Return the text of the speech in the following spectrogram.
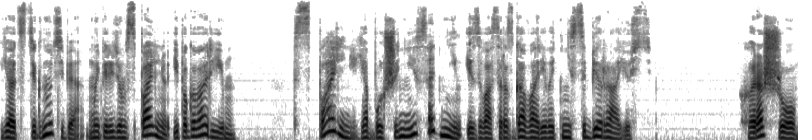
я отстегну тебя, мы перейдем в спальню и поговорим». «В спальне я больше ни с одним из вас разговаривать не собираюсь». «Хорошо,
